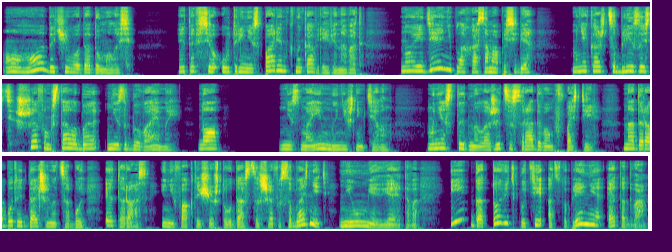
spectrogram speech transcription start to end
Ого, до чего додумалась. Это все утренний спарринг на ковре виноват. Но идея неплоха сама по себе. Мне кажется, близость с шефом стала бы незабываемой. Но не с моим нынешним телом. Мне стыдно ложиться с Радовым в постель. Надо работать дальше над собой. Это раз. И не факт еще, что удастся шефа соблазнить. Не умею я этого. И готовить пути отступления – это два.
